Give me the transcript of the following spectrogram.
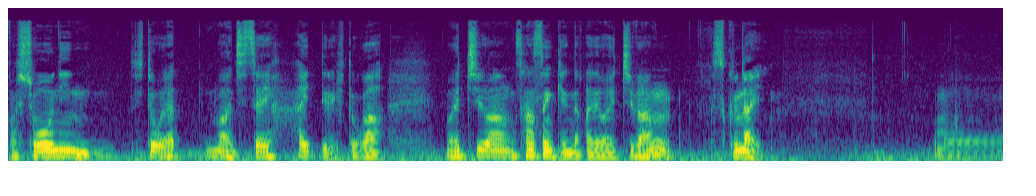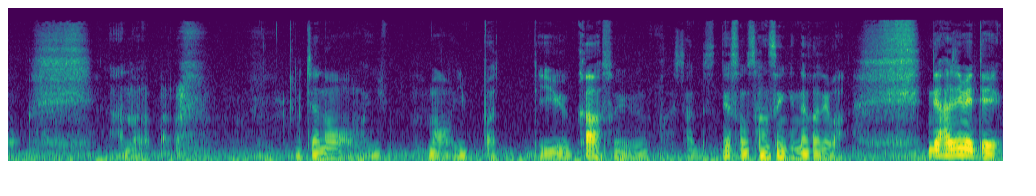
まあ証人人をやまあ実際入ってる人が、まあ、一番参戦権の中では一番少ないもうあのお茶のまあ一派っていうかそういう感じなんですねその参戦権の中では。で初めて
